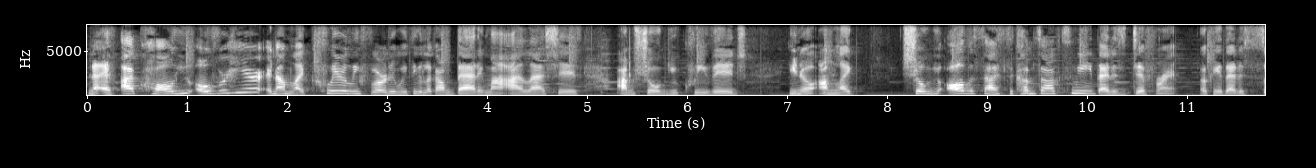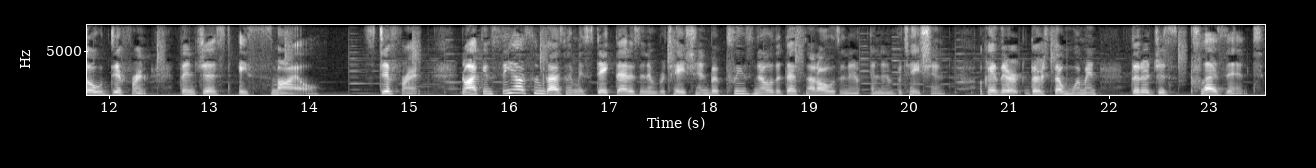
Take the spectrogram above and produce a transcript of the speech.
Now, if I call you over here and I'm like clearly flirting with you, like I'm batting my eyelashes, I'm showing you cleavage, you know, I'm like showing you all the signs to come talk to me, that is different. Okay, that is so different than just a smile. It's different. Now, I can see how some guys may mistake that as an invitation, but please know that that's not always an, an invitation. Okay, there, there's some women that are just pleasant.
